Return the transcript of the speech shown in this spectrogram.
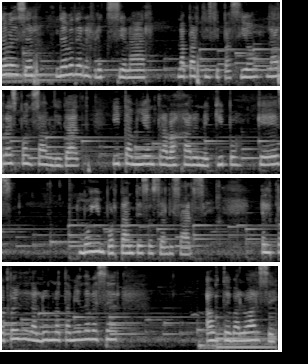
debe de ser, debe de reflexionar la participación, la responsabilidad y también trabajar en equipo, que es muy importante socializarse. El papel del alumno también debe ser autoevaluarse,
